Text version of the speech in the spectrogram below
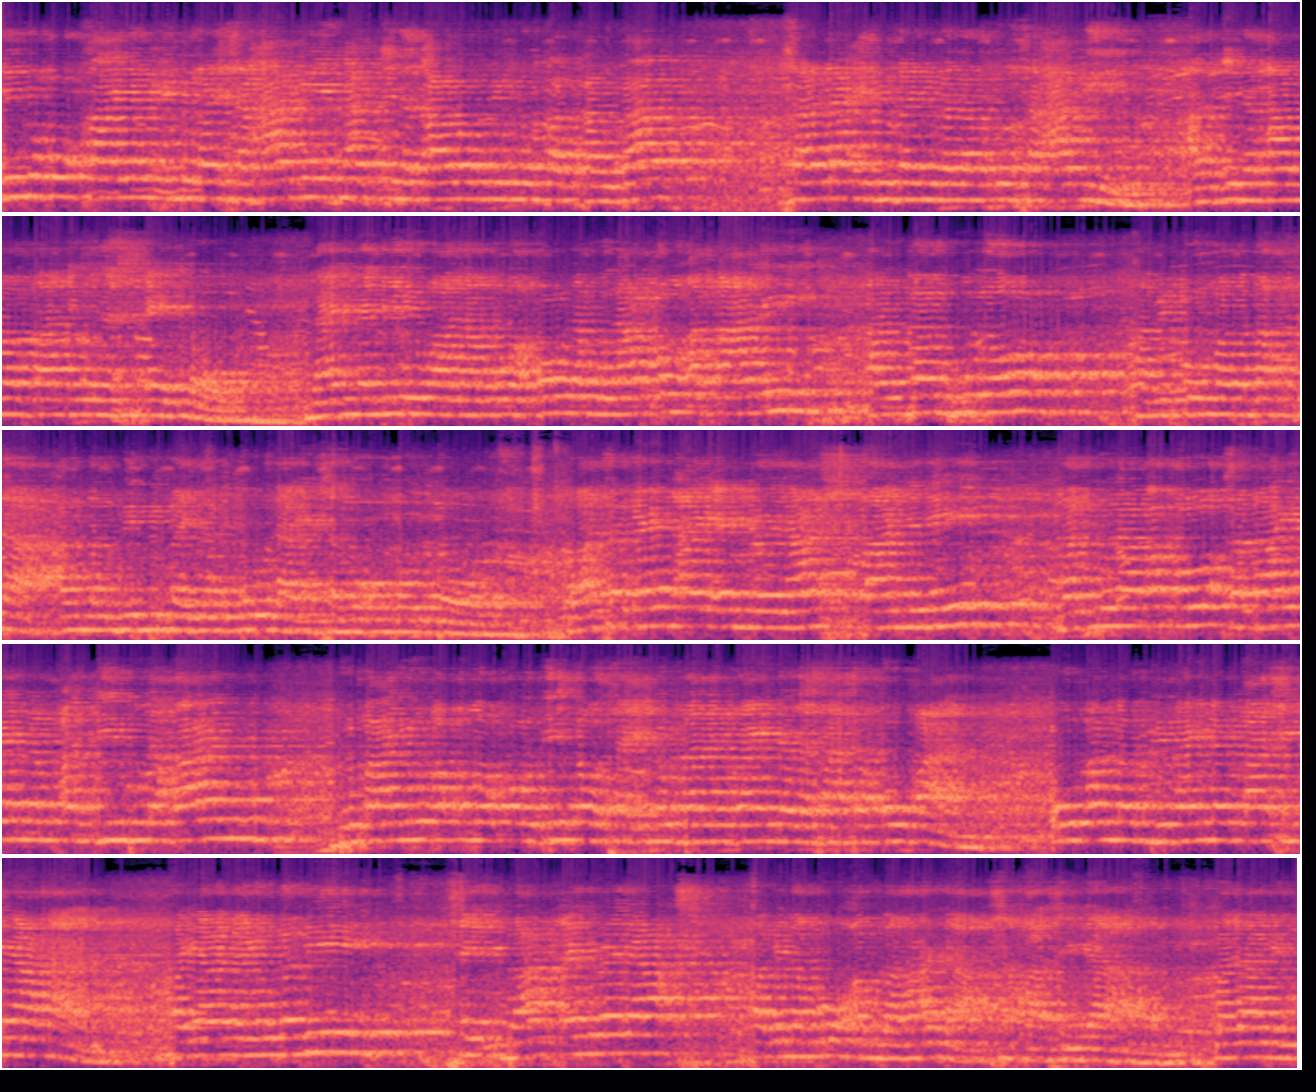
Hindi po kayang ibigay sa amin at tinatawag ninyo pagkanggap. Sana ibigay nyo na lang po sa amin ang tinatawag pa ninyo na seno. Dahil naniniwala po ako na mula po at ari hanggang hulo, kami po mga bakla ang nagbibigay ng kulay sa buong mundo. Once buhay kasiyahan. Kaya ngayong gabi, sit back and relax. Kami na po ang bahala sa kasiyahan. Maraming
